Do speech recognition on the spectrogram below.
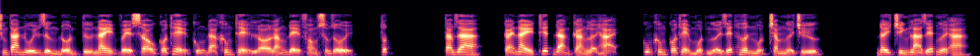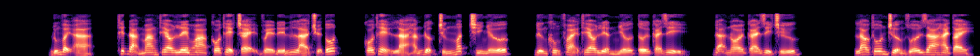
chúng ta núi rừng đồn từ nay về sau có thể cũng đã không thể lo lắng để phòng sống rồi. Tốt. Tam gia, cái này thiết đạn càng lợi hại, cũng không có thể một người giết hơn một trăm người chứ. Đây chính là giết người a. Đúng vậy à thiết đạn mang theo lê hoa có thể chạy về đến là chuyện tốt, có thể là hắn được chứng mất trí nhớ, đừng không phải theo liền nhớ tới cái gì, đã nói cái gì chứ. Lao thôn trưởng dối ra hai tay,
